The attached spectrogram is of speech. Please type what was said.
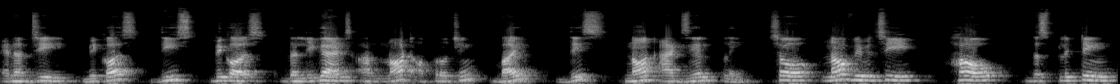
energy because these because the ligands are not approaching by this non-axial plane. So now we will see how the splitting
